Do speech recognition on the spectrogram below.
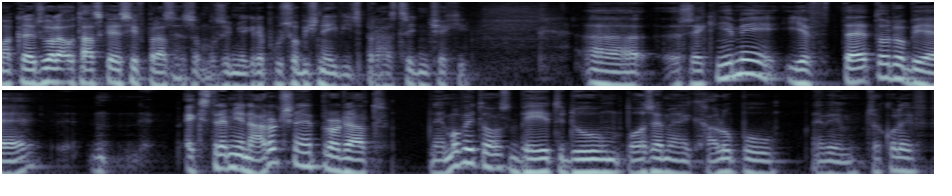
makléřů, ale otázka je, jestli v Praze samozřejmě, kde působíš nejvíc, Praha, střední Čechy. Eh, řekni mi, je v této době extrémně náročné prodat nemovitost, byt, dům, pozemek, chalupu, nevím, cokoliv?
